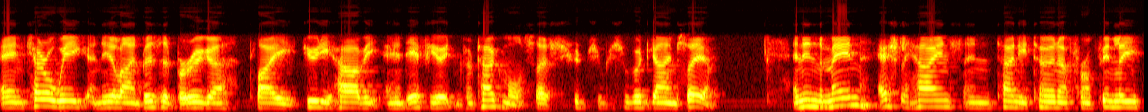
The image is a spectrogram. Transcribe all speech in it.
And Carol Wigg and Elaine Blizzard Barooga play Judy Harvey and Effie Eaton from Tocumwal. So should, should be some good games there. And in the men, Ashley Haynes and Tony Turner from Finley,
